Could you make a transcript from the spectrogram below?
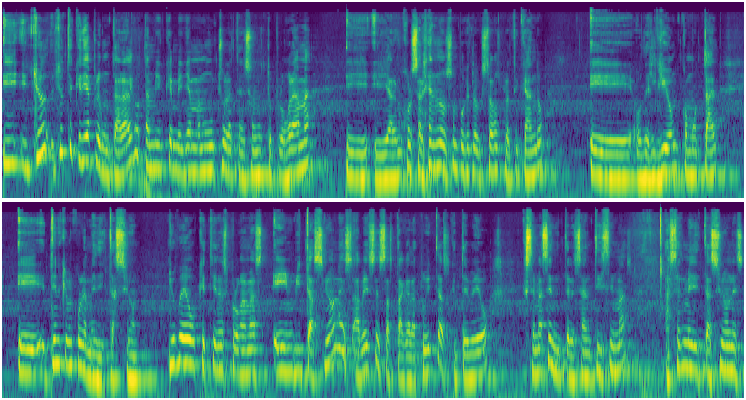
Y, yo, yo te quería preguntar algo también que me llama mucho la atención de tu programa, y, a lo mejor saliéndonos un poquito de lo que estamos platicando, eh, o del guion como tal, tiene que ver con la meditación. Yo veo que tienes programas e invitaciones, a veces hasta gratuitas, que te veo, que se me hacen interesantísimas hacer meditaciones.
